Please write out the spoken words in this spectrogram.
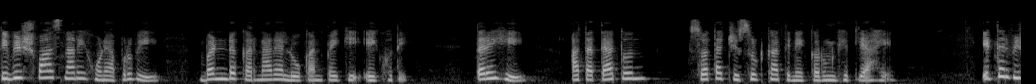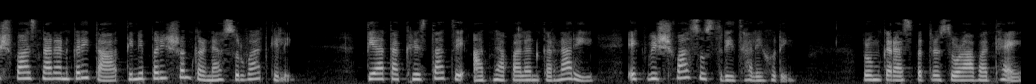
ती विश्वासणारी होण्यापूर्वी बंड करणाऱ्या लोकांपैकी एक होती. तरीही आता त्यातून स्वतःची सुटका तिने करून घेतली आहे. इतर विश्वासणाऱ्यांकरिता तिने परिश्रम करण्यास सुरुवात केली. ती आता ख्रिस्ताचे आज्ञापालन करणारी एक विश्वासू स्त्री झाली होती. रोमकरासपत्र सोळावाध्याय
